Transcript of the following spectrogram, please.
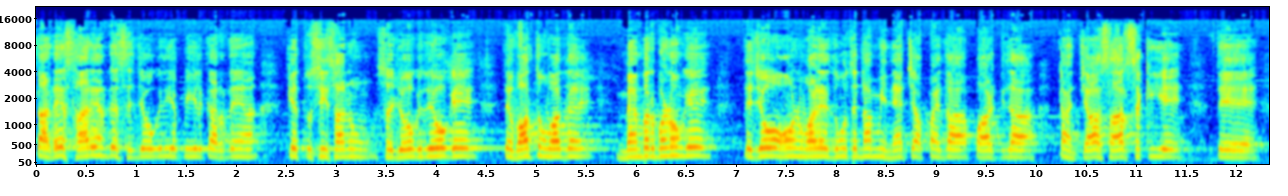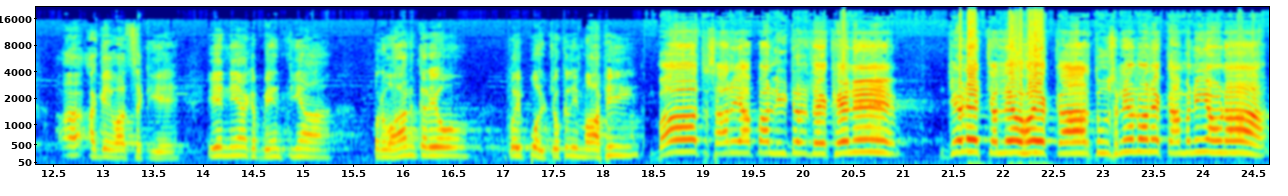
ਤੁਹਾਡੇ ਸਾਰਿਆਂ ਦੇ ਸਹਿਯੋਗ ਦੀ ਅਪੀਲ ਕਰਦੇ ਹਾਂ ਕਿ ਤੁਸੀਂ ਸਾਨੂੰ ਸਹਿਯੋਗ ਦਿਓਗੇ ਤੇ ਵੱਧ ਤੋਂ ਵੱਧ ਮੈਂਬਰ ਬਣੋਗੇ। ਤੇ ਜੋ ਆਉਣ ਵਾਲੇ ਦੋ ਤਿੰਨ ਮਹੀਨਿਆਂ ਚ ਆਪਾਂ ਇਹਦਾ ਪਾਰਟੀ ਦਾ ਢਾਂਚਾ ਸਾਰ ਸਕੀਏ ਤੇ ਅੱਗੇ ਵੱਧ ਸਕੀਏ। ਇੰਨੀਆਂ ਕੁ ਬੇਨਤੀਆਂ ਪ੍ਰਵਾਨ ਕਰਿਓ। ਕੋਈ ਭੁੱਲ ਚੁੱਕ ਲਈ ਮਾਫੀ। ਬਹੁਤ ਸਾਰੇ ਆਪਾਂ ਲੀਡਰ ਦੇਖੇ ਨੇ, ਜਿਹੜੇ ਚੱਲੇ ਹੋਏ ਕਾਰਤੂਸ ਨੇ, ਉਹਨਾਂ ਨੇ ਕੰਮ ਨਹੀਂ ਆਉਣਾ।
